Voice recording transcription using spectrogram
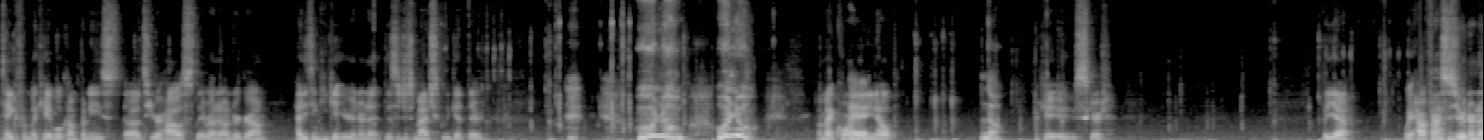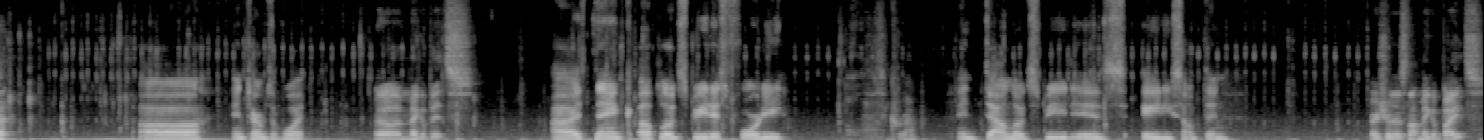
take from the cable companies uh, to your house, they run it underground. How do you think you get your internet? Does it just magically get there? Oh no! Oh no! I'm at corn. Hey. you need help? No. Okay, you're scared. But yeah. Wait, how fast is your internet? Uh, in terms of what? Uh, megabits. I think upload speed is 40 Holy crap. and download speed is 80 something. Are you sure that's not megabytes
